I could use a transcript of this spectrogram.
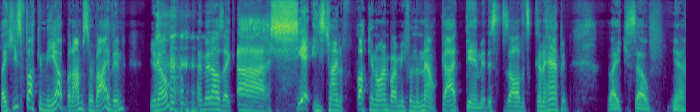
Like he's fucking me up, but I'm surviving, you know. and then I was like, "Ah, shit!" He's trying to fucking armbar me from the mount. God damn it! This is all that's gonna happen. Like so, yeah.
